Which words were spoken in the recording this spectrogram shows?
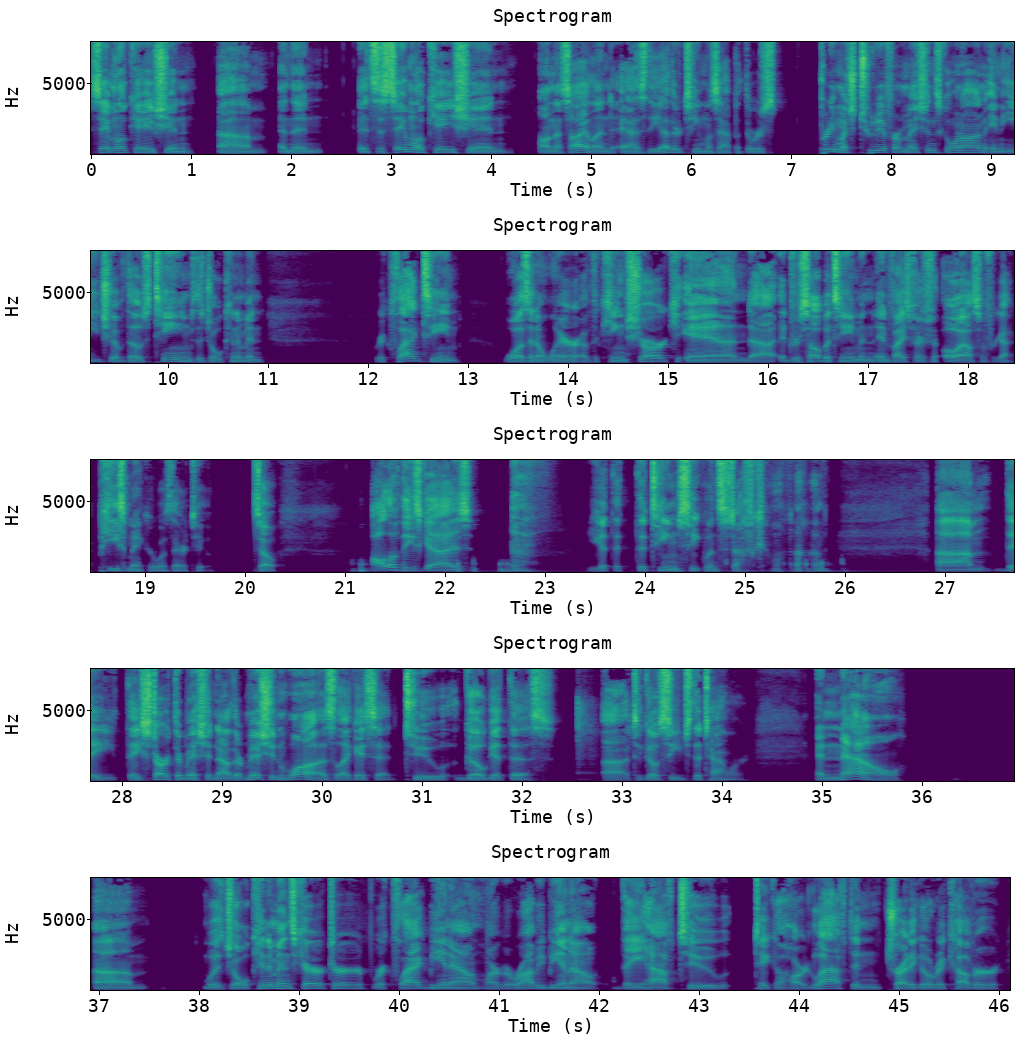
same location. Um, and then it's the same location on this island as the other team was at, but there was pretty much two different missions going on in each of those teams. The Joel Kinnaman Rick Flag team wasn't aware of the King Shark and uh, Idris Elba team and, and vice versa. Oh, I also forgot Peacemaker was there too. So all of these guys, you get the, the team sequence stuff going on. Um, they they start their mission. Now their mission was, like I said, to go get this, uh, to go siege the tower. And now, um, with Joel Kinnaman's character, Rick Flag being out, Margaret Robbie being out, they have to take a hard left and try to go recover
